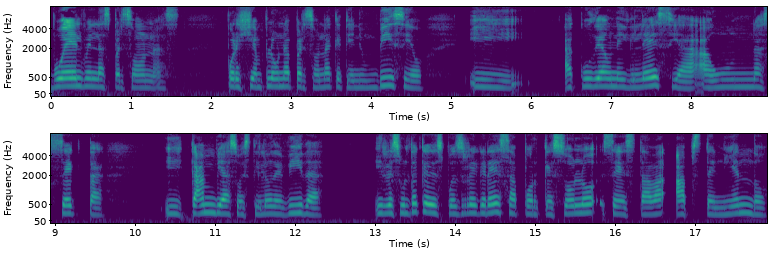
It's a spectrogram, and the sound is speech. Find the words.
vuelven las personas. Por ejemplo, una persona que tiene un vicio y acude a una iglesia, a una secta y cambia su estilo de vida y resulta que después regresa porque solo se estaba absteniendo.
